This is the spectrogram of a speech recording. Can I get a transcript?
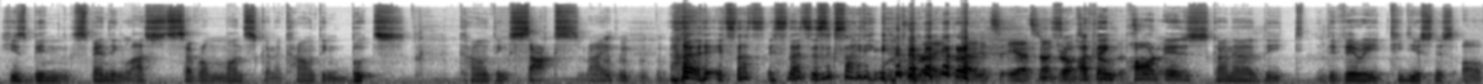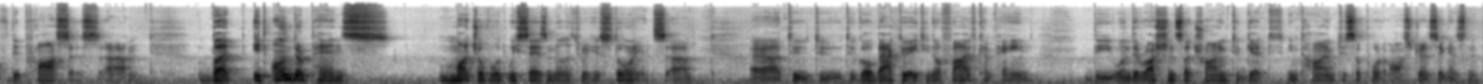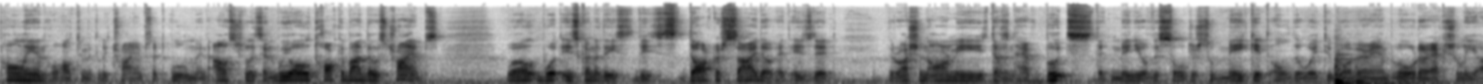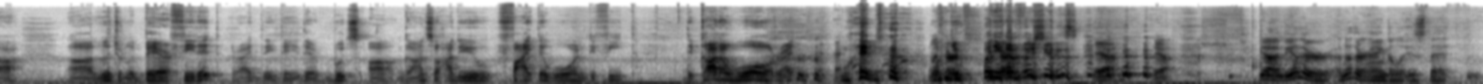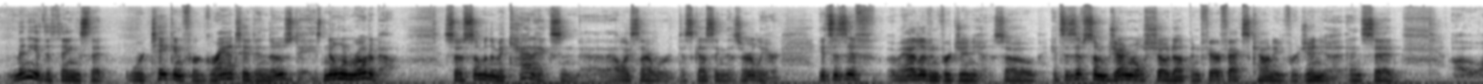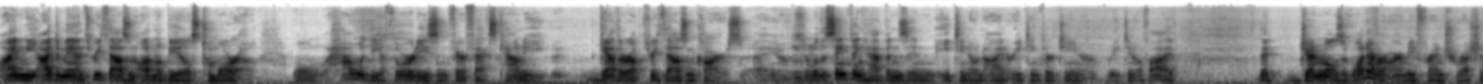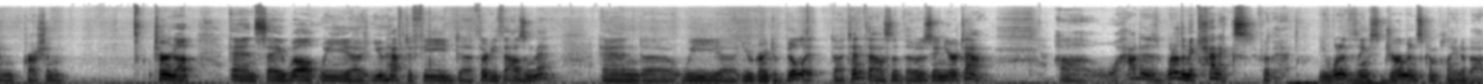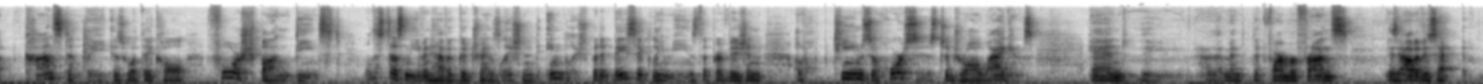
he's been spending last several months kind of counting boots counting socks, right? it's not it's not as exciting. right, right. It's yeah, it's not. So I think part is kind of the the very tediousness of the process, um, but it underpins much of what we say as military historians. Uh, uh, to, to, to go back to 1805 campaign, the when the Russians are trying to get in time to support Austrians against Napoleon, who ultimately triumphs at Ulm and Austerlitz, and we all talk about those triumphs. Well, what is kind of this this darker side of it is that the Russian army doesn't have boots. That many of the soldiers who make it all the way to Bavarian border actually are uh, literally barefooted. Right, they, they, their boots are gone. So how do you fight the war and defeat the god of war? Right, when when her, you, when you have no shoes. yeah, yeah. Yeah, and the other another angle is that many of the things that were taken for granted in those days, no one wrote about. So some of the mechanics, and uh, Alex and I were discussing this earlier. It's as if I mean I live in Virginia, so it's as if some general showed up in Fairfax County, Virginia, and said, "I need I demand three thousand automobiles tomorrow." Well, how would the authorities in Fairfax County gather up 3,000 cars? Uh, you know, mm-hmm. so, well, the same thing happens in 1809 or 1813 or 1805. That generals of whatever army, French, Russian, Prussian, turn up and say, well, we uh, you have to feed uh, 30,000 men, and uh, we uh, you're going to billet uh, 10,000 of those in your town. Uh, well, how does what are the mechanics for that? I mean, one of the things Germans complain about constantly is what they call Vorspanndienst. Well, this doesn't even have a good translation into English, but it basically means the provision of teams of horses to draw wagons. And the, that meant that Farmer Franz is out of his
